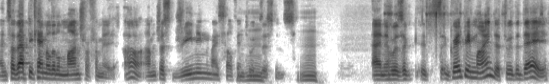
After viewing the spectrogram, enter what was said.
And so that became a little mantra for me. Oh, I'm just dreaming myself into mm-hmm. existence. Mm. And it was a it's a great reminder through the day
